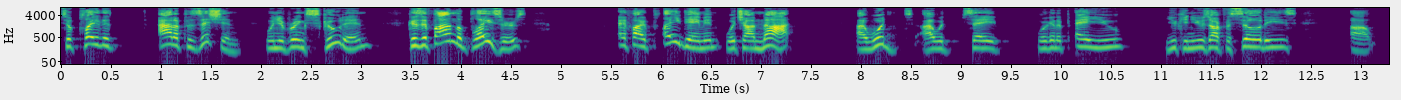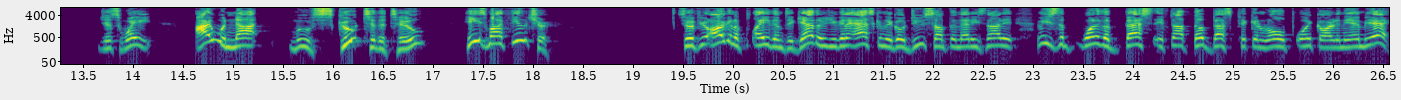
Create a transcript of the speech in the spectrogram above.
to play the out of position when you bring Scoot in. Because if I'm the Blazers, if I play Damian, which I'm not, I wouldn't. I would say we're going to pay you. You can use our facilities. Uh, just wait. I would not move Scoot to the two. He's my future. So if you are going to play them together, you're going to ask him to go do something that he's not. I mean, he's the, one of the best, if not the best, pick and roll point guard in the NBA.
